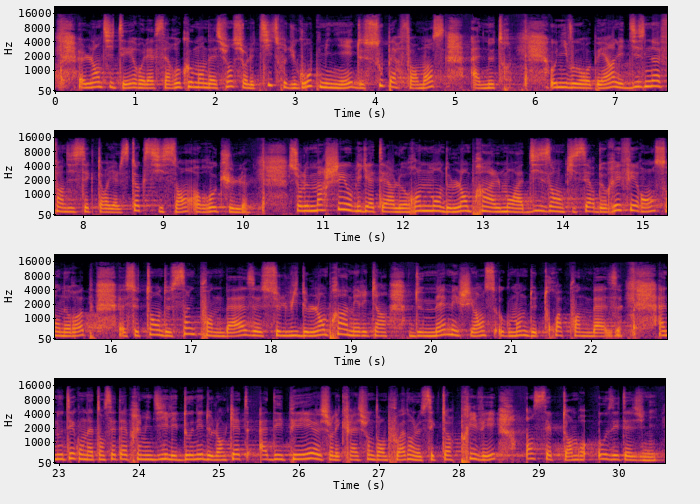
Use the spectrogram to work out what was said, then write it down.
Relève sa recommandation sur le titre du groupe minier de sous-performance à neutre. Au niveau européen, les 19 indices sectoriels Stock 600 reculent. Sur le marché obligataire, le rendement de l'emprunt allemand à 10 ans qui sert de référence en Europe se tend de 5 points de base. Celui de l'emprunt américain de même échéance augmente de 3 points de base. À noter qu'on attend cet après-midi les données de l'enquête ADP sur les créations d'emplois dans le secteur privé en septembre aux États-Unis.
